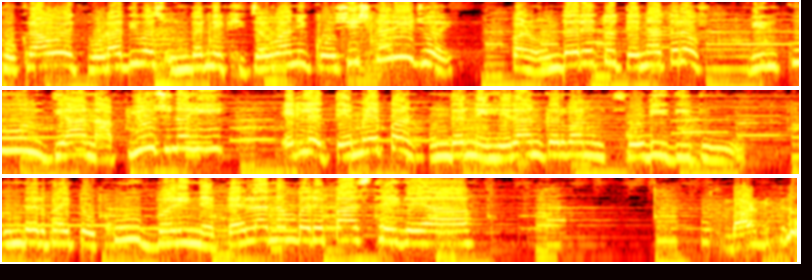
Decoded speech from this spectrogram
છોકરાઓએ થોડા દિવસ ઉંદરને ખીજવવાની કોશિશ કરી જોઈ પણ ઉંદરે તો તેના તરફ બિલકુલ ધ્યાન આપ્યું જ નહીં. એટલે તેમણે પણ ઉંદરને હેરાન કરવાનું છોડી દીધું. ઉંદરભાઈ તો ખૂબ ભણીને પહેલા નંબરે પાસ થઈ ગયા. બાળ મિત્રો,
